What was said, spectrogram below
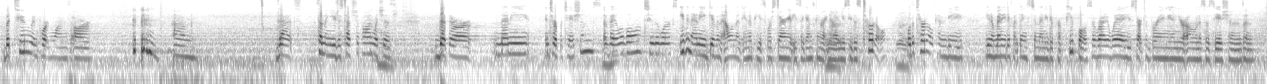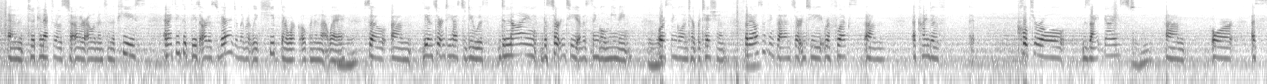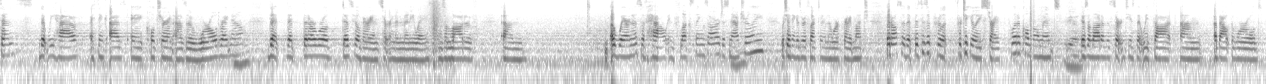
but two important ones are um, that something you just touched upon, which is that there are many interpretations mm-hmm. available to the works. Even any given element in a piece. We're staring at Isa Genzken right now, right. and you see this turtle. Right. Well, the turtle can be you know many different things to many different people. So right away you start to bring in your own associations and and to connect those to other elements in the piece. And I think that these artists very deliberately keep their work open in that way. Mm-hmm. So um, the uncertainty has to do with denying the certainty of a single meaning mm-hmm. or a single interpretation. But I also think that uncertainty reflects um, a kind of cultural zeitgeist. Mm-hmm. Um, or a sense that we have, I think, as a culture and as a world right now, that, that, that our world does feel very uncertain in many ways. There's a lot of um, awareness of how in flux things are just naturally, which I think is reflected in the work very much, but also that this is a particularly strife political moment. Yeah. There's a lot of the certainties that we thought um, about the world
